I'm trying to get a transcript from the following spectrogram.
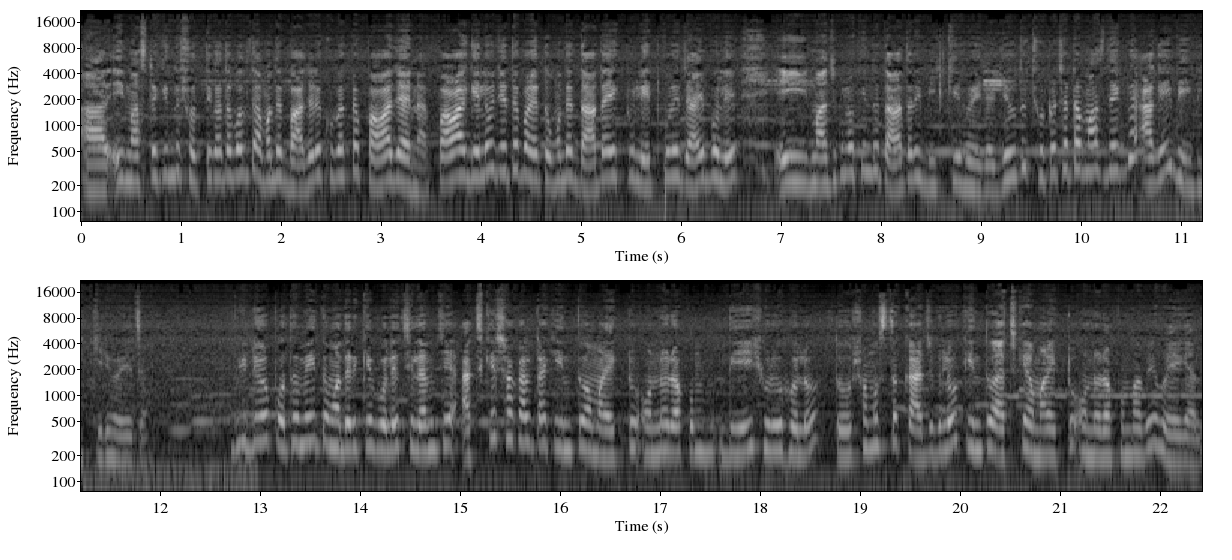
আর এই মাছটা কিন্তু সত্যি কথা বলতে আমাদের বাজারে খুব একটা পাওয়া যায় না। পাওয়া গেলেও যেতে পারে, তোমাদের দাদা একটু লেট করে যায় বলে এই মাছগুলো কিন্তু তাড়াতাড়ি বিক্রি হয়ে যায়। যেহেতু ছোট ছোট মাছ দেখবে, আগেই বিক্রি হয়ে যায়। ভিডিও প্রথমেই তোমাদেরকে বলেছিলাম যে আজকে সকালটা কিন্তু আমার একটু অন্যরকম দিয়েই শুরু হলো। তো সমস্ত কাজগুলো কিন্তু আজকে আমার একটু অন্যরকম ভাবে হয়ে গেল।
